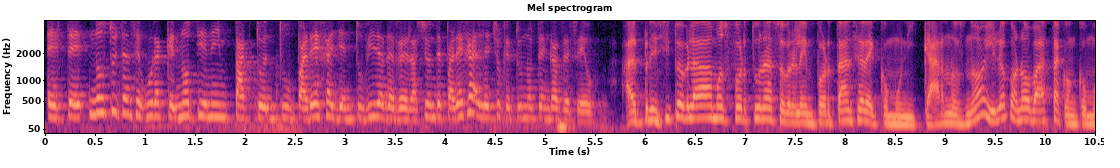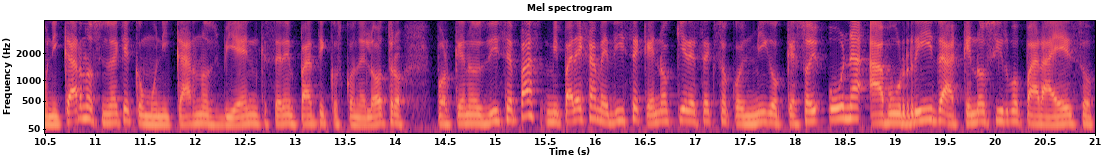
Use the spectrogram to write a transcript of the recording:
Este, no estoy tan segura que no tiene impacto en tu pareja y en tu vida de relación de pareja el hecho que tú no tengas deseo. Al principio hablábamos, Fortuna, sobre la importancia de comunicarnos, ¿no? Y luego no basta con comunicarnos, sino hay que comunicarnos bien, que ser empáticos con el otro, porque nos dice paz, mi pareja me dice que no quiere sexo conmigo, que soy una aburrida, que no sirvo para eso,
